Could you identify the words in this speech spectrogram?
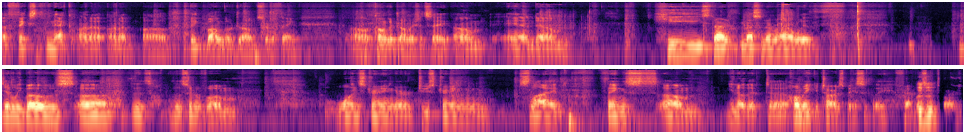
a fixed neck on a on a, uh big bongo drum sort of thing, uh, conga drum, I should say. Um, and um, he started messing around with diddly bows, uh, the the sort of um, one string or two string slide things. Um, you know that uh, homemade guitars, basically fretless Mhm. guitars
